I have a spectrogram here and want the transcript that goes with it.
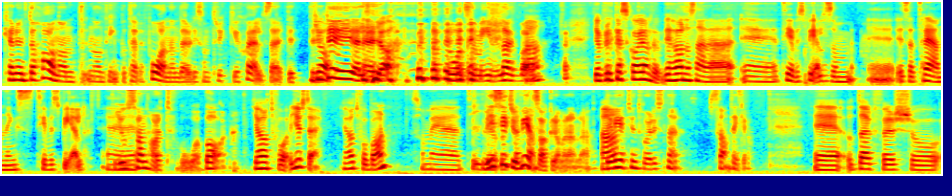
Kan du inte ha något, någonting på telefonen där du liksom trycker själv så här, du, du, Ja. du, eller Ja. applåd som är inlagd bara? Ja. Tack. Jag brukar skoja om det. Vi har något sånt här eh, tv-spel som eh, är så tränings-tv-spel. Eh, Jossan har två barn. Jag har två, just det. Jag har två barn som är 10 Vi sitter ju och 13. vet saker om varandra. Ja. Det vet ju inte våra lyssnare, Sant. tänker jag. Eh, och därför så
